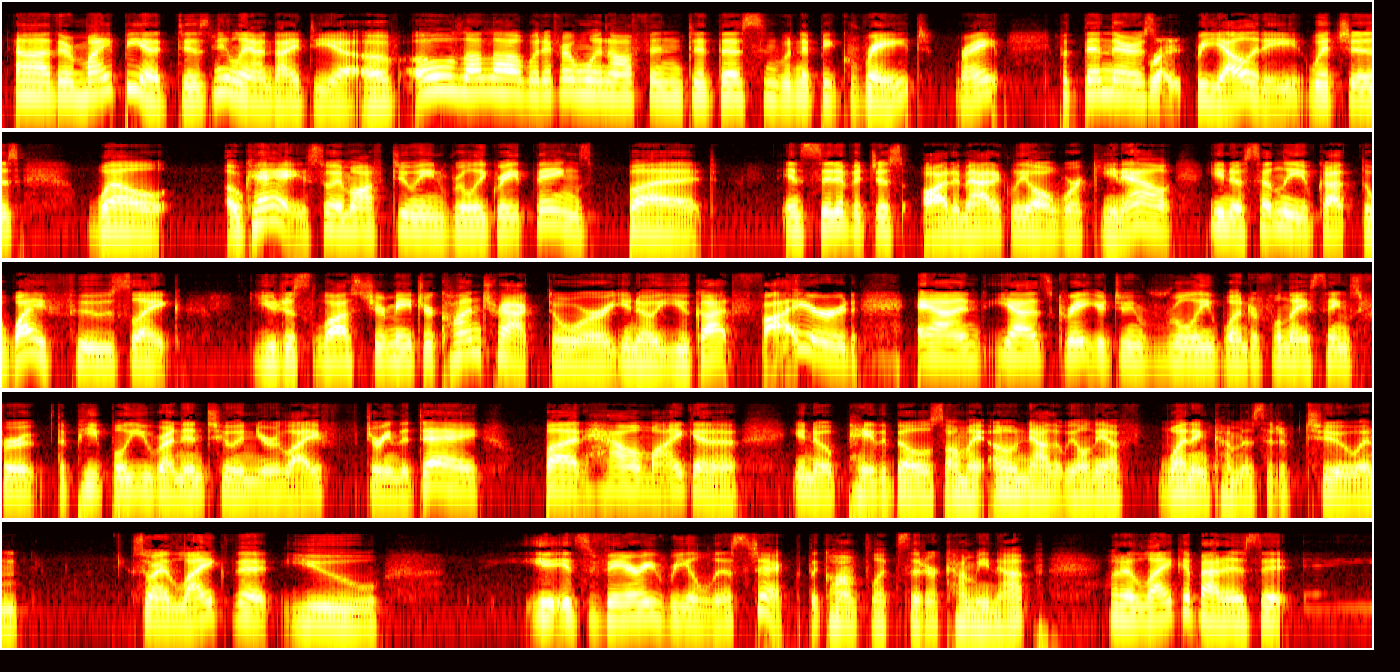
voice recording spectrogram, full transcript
uh, there might be a Disneyland idea of, oh, la la, what if everyone went off and did this and wouldn't it be great? Right. But then there's Right. reality, which is, well, okay, so I'm off doing really great things, but instead of it just automatically all working out, you know, suddenly you've got the wife who's like, you just lost your major contract or, you know, you got fired. And yeah, it's great. You're doing really wonderful, nice things for the people you run into in your life during the day. But how am I going to, you know, pay the bills on my own now that we only have one income instead of two? And so I like that you, it's very realistic, the conflicts that are coming up. What I like about it is that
